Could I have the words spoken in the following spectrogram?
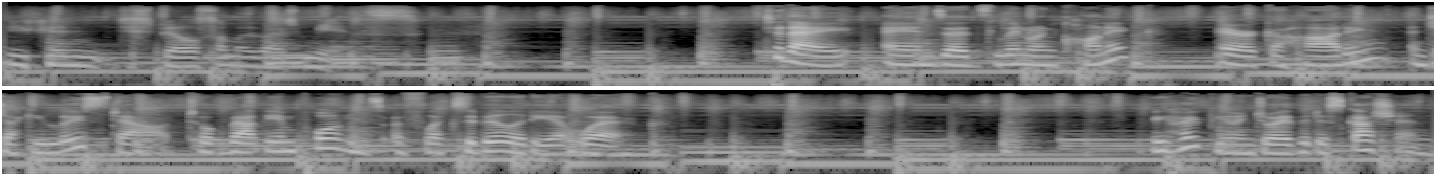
you can dispel some of those myths. Today, ANZ's Lynwen Connick, Erica Harding, and Jackie Lustow talk about the importance of flexibility at work. We hope you enjoy the discussion.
